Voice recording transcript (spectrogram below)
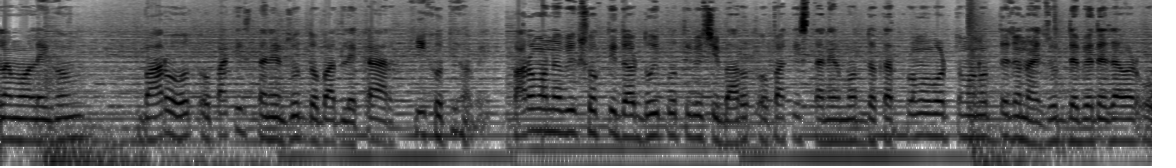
আসসালামু আলাইকুম। ভারত ও পাকিস্তানের যুদ্ধ বাদলে কার কি ক্ষতি হবে? পারমাণবিক শক্তিধর দুই প্রতিবেশী ভারত ও পাকিস্তানের মধ্যকার ক্রমবর্তমান উত্তেজনায় যুদ্ধে বেঁধে যাওয়ার ও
